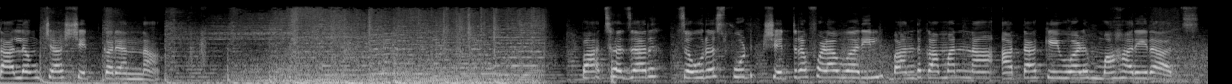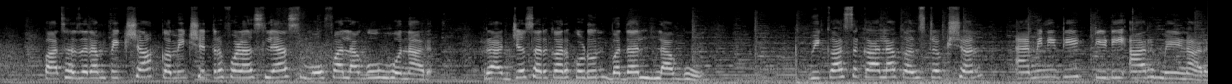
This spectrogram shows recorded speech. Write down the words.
तालंगच्या शेतकऱ्यांना. पाच हजार चौरस फूट क्षेत्रफळावरील बांधकामांना आता केवळ महारेराच पाच हजारांपेक्षा कमी क्षेत्रफळ असल्यास मोफा लागू होणार. राज्य सरकारकडून बदल लागू. विकासकाला construction amenity T D R मिळणार.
